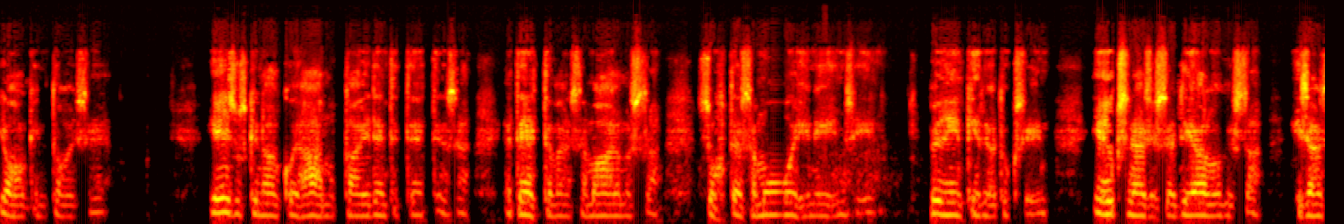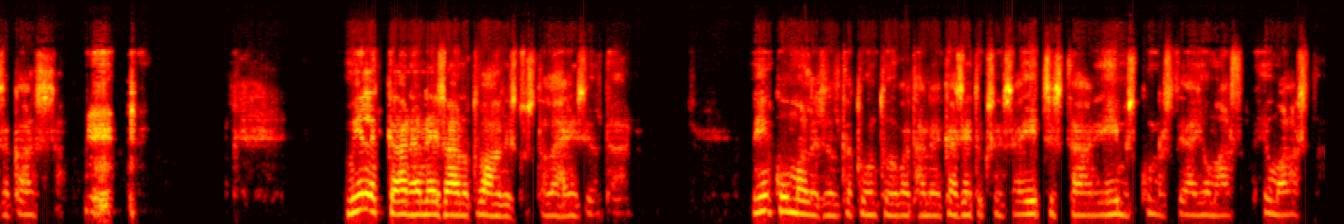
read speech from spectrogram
johonkin toiseen. Jeesuskin alkoi hahmottaa identiteettinsä ja tehtävänsä maailmassa suhteessa muihin ihmisiin, pyhiin kirjoituksiin ja yksinäisessä dialogissa isänsä kanssa. Millekään hän ei saanut vahvistusta läheisiltään. Niin kummallisilta tuntuivat hänen käsityksensä itsestään, ihmiskunnasta ja Jumalasta.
